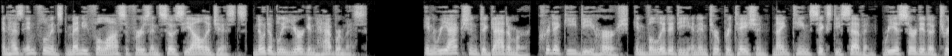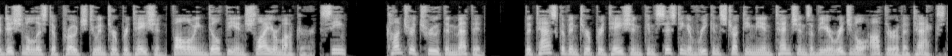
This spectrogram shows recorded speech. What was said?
and has influenced many philosophers and sociologists, notably Jürgen Habermas. In reaction to Gadamer, critic E. D. Hirsch, in Validity in Interpretation 1967, reasserted a traditionalist approach to interpretation following Dilthey and Schleiermacher, seeing contra truth and method the task of interpretation consisting of reconstructing the intentions of the original author of a text.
